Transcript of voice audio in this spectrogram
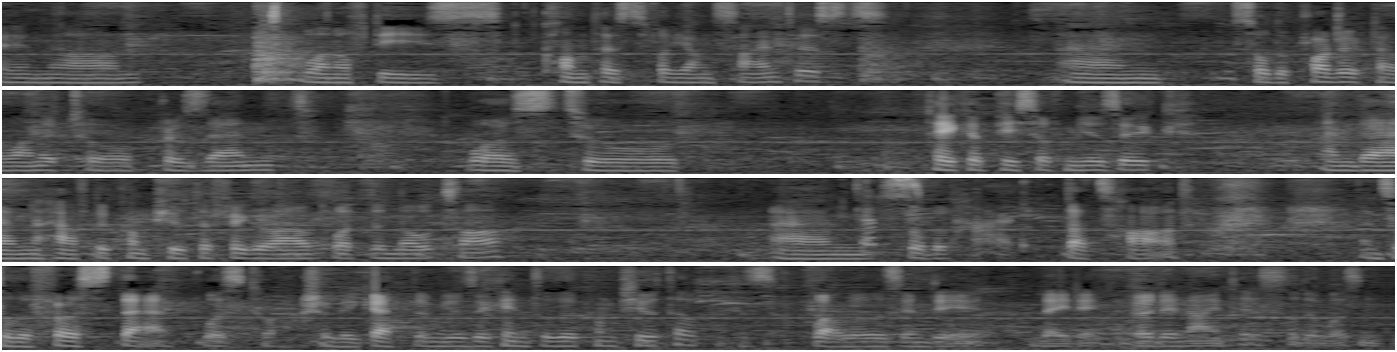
in um, one of these contests for young scientists. And so the project I wanted to present was to take a piece of music and then have the computer figure out what the notes are. And That's so the, hard. that's hard. And so the first step was to actually get the music into the computer because, well, it was in the late early 90s, so there wasn't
